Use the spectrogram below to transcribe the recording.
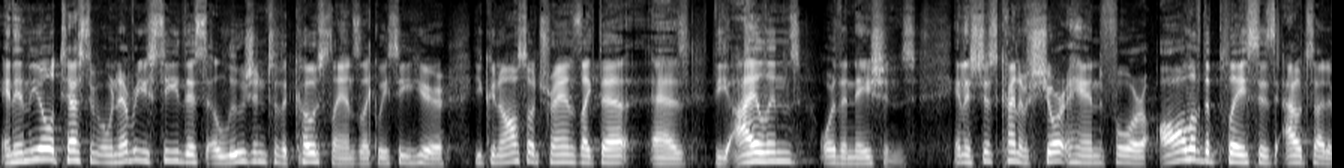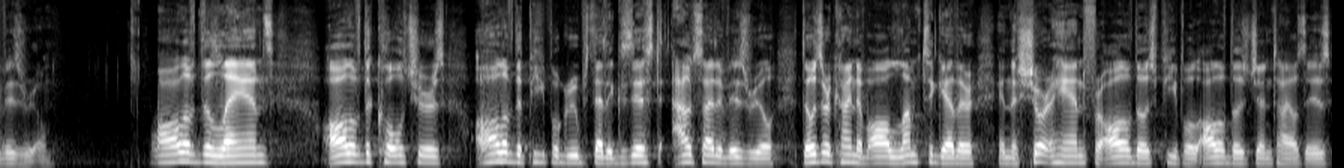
And in the Old Testament, whenever you see this allusion to the coastlands, like we see here, you can also translate that as the islands or the nations. And it's just kind of shorthand for all of the places outside of Israel, all of the lands, all of the cultures, all of the people groups that exist outside of Israel, those are kind of all lumped together. And the shorthand for all of those people, all of those Gentiles, is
